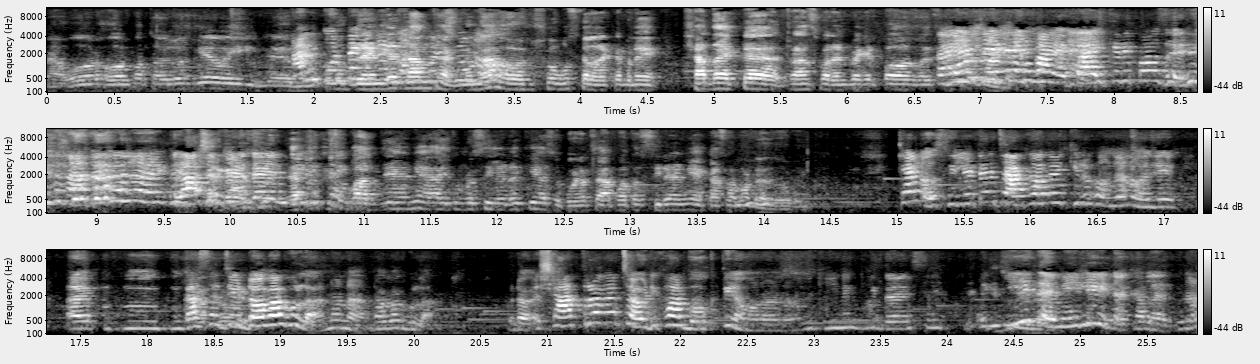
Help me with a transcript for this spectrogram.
না ওর ওর কথা হলো গিয়ে ওই কোনো ব্র্যান্ডের নাম থাকব না ওর সবুজ কালার একটা মানে সাদা একটা ট্রান্সপারেন্ট প্যাকেট পাওয়া যায়। পাইকারি পাওয়া যায়। রাশের গায়ে দেয়। এত কিছু বাদ দিয়ে নিয়ে আই তোমরা সিলেটে কি আছে? কোন চা পাতা সিরা নিয়ে কাঁচা পাটা দেবো কেন? সিলেটে চা খাওয়া কীরকম জানো? যে গাছের যে ডগাগুলা না না ডগাগুলা। সাত রঙের চা ওটি খাওয়ার ভক্তি আমার কি না কি দেয় কি দেয়? মিলি না কালার না?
